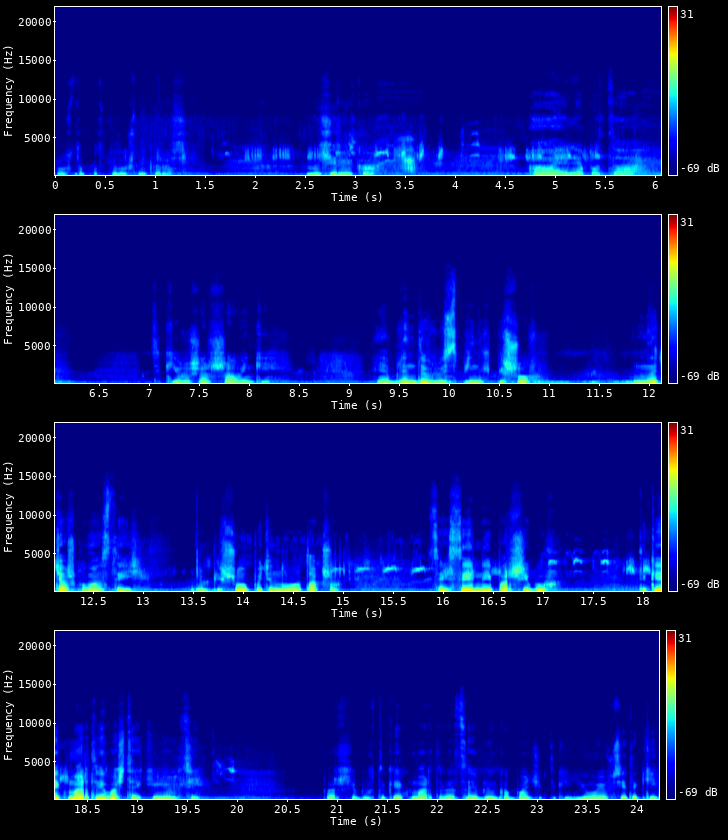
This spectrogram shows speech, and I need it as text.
Просто подкилушний карась. На червяка. Ай, ляпота. Такий вже шершавенький. Я, блін, дивлюсь, спінг пішов. Натяжку в мене стоїть. Ну, Пішов, потягнуло так, що цей сильний. Перший був такий як мертвий, бачите, який у нього ці. Перший був такий як мертвий, а цей, блін, кабанчик такий, йомою, всі такі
